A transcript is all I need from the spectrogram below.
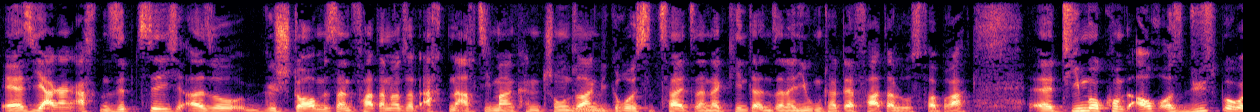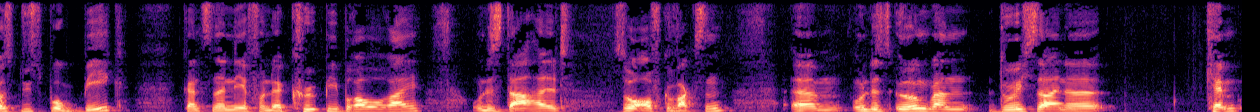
Er ist Jahrgang 78, also gestorben ist sein Vater 1988. Man kann schon sagen, die größte Zeit seiner Kindheit und seiner Jugend hat der vaterlos verbracht. Äh, Timur kommt auch aus Duisburg, aus Duisburg-Beek, ganz in der Nähe von der Köpi Brauerei und ist da halt so aufgewachsen ähm, und ist irgendwann durch seine Camp,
